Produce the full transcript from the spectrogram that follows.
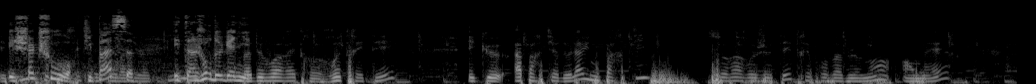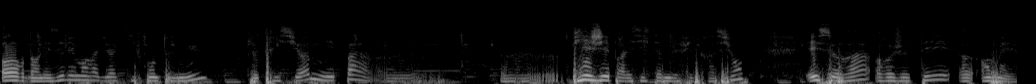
Et, chaque jour qui passe est un jour de gagné. va devoir être retraité et que à partir de là, une partie sera rejetée très probablement en mer. Or, dans les éléments radioactifs contenus, le tritium n'est pas euh, euh, piégé par les systèmes de filtration et sera rejeté en mer.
